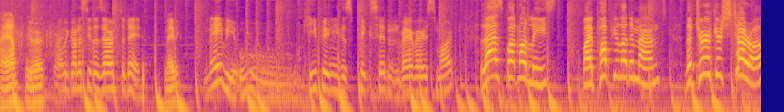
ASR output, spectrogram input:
I am. You heard? Are we gonna see the Xerath today? Maybe. Maybe. Ooh, keeping his picks hidden, very very smart. Last but not least, by popular demand, the Turkish terror,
